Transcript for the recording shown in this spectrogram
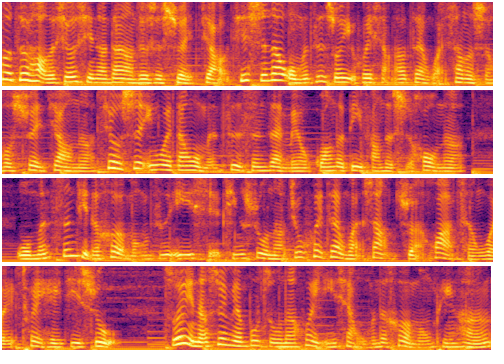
那么最好的休息呢，当然就是睡觉。其实呢，我们之所以会想要在晚上的时候睡觉呢，就是因为当我们置身在没有光的地方的时候呢。我们身体的荷尔蒙之一血清素呢，就会在晚上转化成为褪黑激素，所以呢，睡眠不足呢，会影响我们的荷尔蒙平衡。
